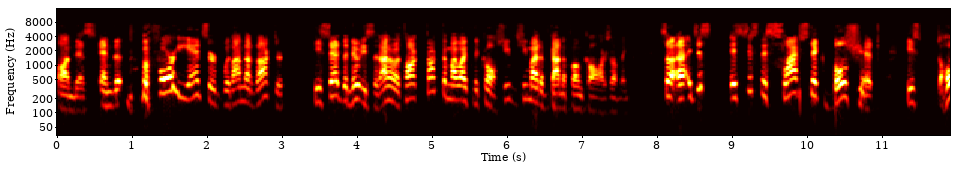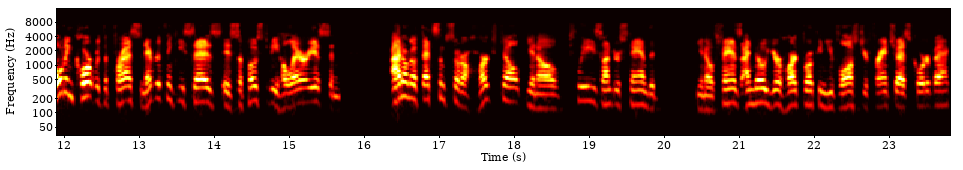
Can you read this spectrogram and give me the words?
on this. And the, before he answered with, I'm not a doctor, he said to Newton, he said, I don't know, talk, talk to my wife, Nicole. She, she might have gotten a phone call or something. So, uh, it just, it's just this slapstick bullshit. He's holding court with the press and everything he says is supposed to be hilarious. And I don't know if that's some sort of heartfelt, you know, please understand that, you know, fans, I know you're heartbroken. You've lost your franchise quarterback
